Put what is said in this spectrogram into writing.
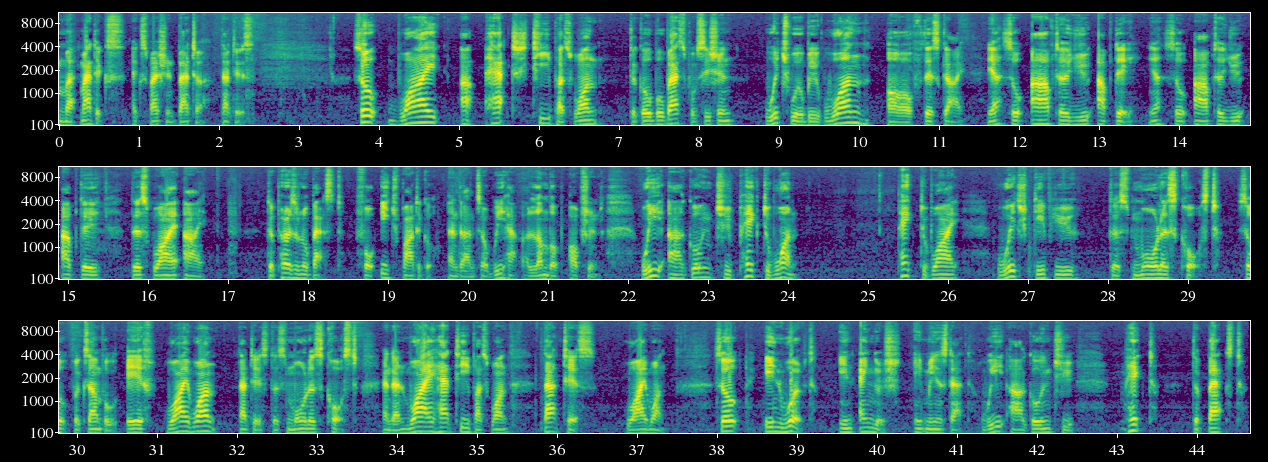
mathematics expression better, that is, so y hat t plus 1, the global best position, which will be one of this guy. Yeah, so after you update, yeah, so after you update this yi, the personal best, for each particle. And then so we have a number of options. We are going to pick the one pick the y which give you the smallest cost. So for example if y1 that is the smallest cost and then y hat t plus 1 that is y1 so in word in English it means that we are going to pick the best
